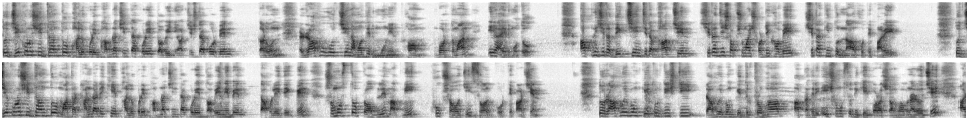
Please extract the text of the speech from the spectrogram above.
তো যে কোনো সিদ্ধান্ত ভালো করে ভাবনা চিন্তা করে তবেই নেওয়ার চেষ্টা করবেন। কারণ রাহু হচ্ছেন আমাদের মনের ভ্রম, বর্তমান এআই এর মতো। আপনি যেটা দেখছেন, যেটা ভাবছেন, সেটা যে সবসময় সঠিক হবে, সেটা কিন্তু নাও হতে পারে। তো যে কোনো সিদ্ধান্ত মাথা ঠান্ডা রেখে ভালো করে ভাবনা চিন্তা করে তবেই নেবেন, তাহলেই দেখবেন সমস্ত প্রবলেম আপনি খুব সহজেই সলভ করতে পারছেন। তো রাহু এবং কেতুর দৃষ্টি, রাহু এবং কেতুর প্রভাব, আপনাদের এই সমস্ত দিকেই পড়ার সম্ভাবনা রয়েছে, আর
